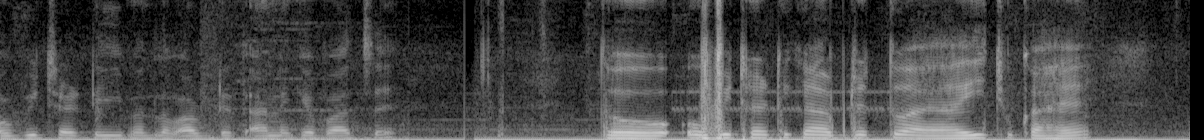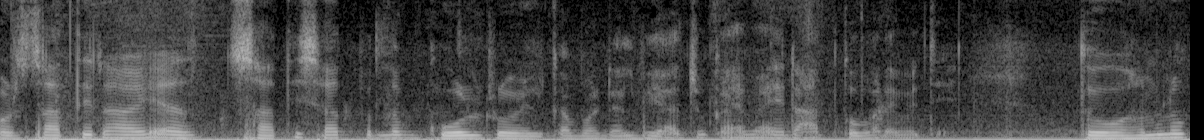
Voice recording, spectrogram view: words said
ओ थर्टी मतलब अपडेट आने के बाद से। तो ओ थर्टी का अपडेट तो आया ही चुका है और साथ ही रहा साथ ही साथ मतलब गोल्ड रॉयल का बंडल भी आ चुका है भाई रात को बारह बजे। तो हम लोग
